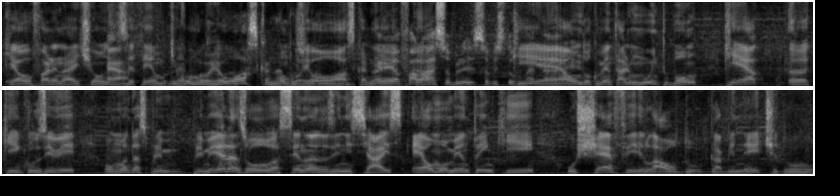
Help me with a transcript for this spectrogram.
que é o Fahrenheit 11 É, de setembro. que né? concorreu ao Oscar, né, Concorreu ao Oscar na Eu ia época. falar sobre, sobre esse que documentário. é um documentário muito bom, que é ah, que inclusive uma das prim- primeiras ou as cenas iniciais é o momento em que o chefe lá o do gabinete do,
